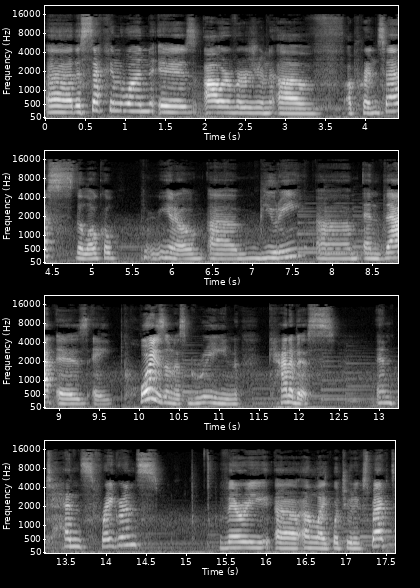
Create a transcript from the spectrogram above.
Uh, the second one is our version of a princess, the local, you know, uh, beauty, um, and that is a poisonous green cannabis, intense fragrance, very uh, unlike what you would expect.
